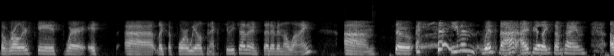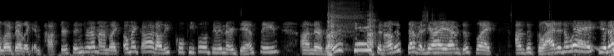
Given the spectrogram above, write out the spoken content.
the roller skates where it's uh, like the four wheels next to each other instead of in a line. Um, so even with that, I feel like sometimes a little bit like imposter syndrome. I'm like, oh my god, all these cool people doing their dancing on their roller skates and all this stuff, and here I am, just like I'm just gliding away, you know.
